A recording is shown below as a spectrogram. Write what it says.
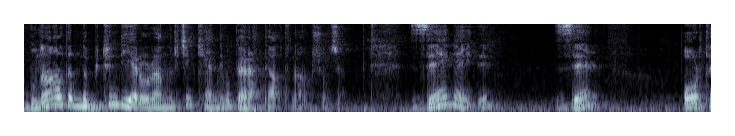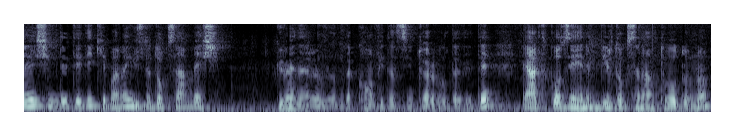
bunu aldığımda bütün diğer oranlar için kendimi garanti altına almış olacağım. Z neydi? Z ortaya şimdi dedi ki bana %95 güven aralığında confidence interval'da dedi. E artık o Z'nin 1.96 olduğunu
